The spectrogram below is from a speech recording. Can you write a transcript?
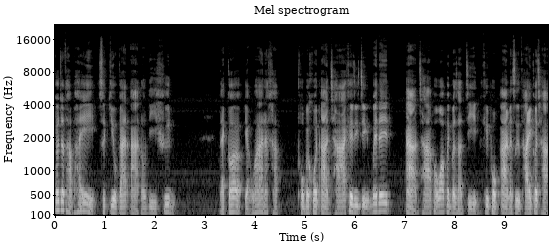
ก็จะทำให้ skill การอ่านเราดีขึ้น แต่ก็อย่างว่านะครับ ผมเป็นคนอ่านช้า คือจริงๆ ไม่ได้อ่านช้า เพราะว่าเป็นภาษาจีน คือผมอ่านหนังสือไทยก็ช้า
